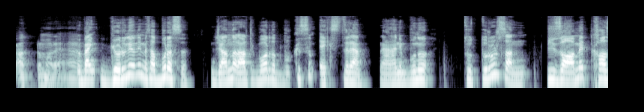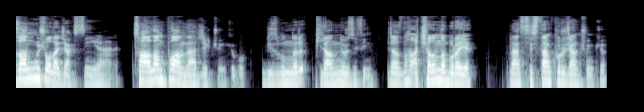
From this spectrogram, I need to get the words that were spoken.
Attım oraya. Evet. Ben görünüyor değil mi? Mesela burası. Canlar artık bu arada bu kısım ekstrem. Yani hani bunu tutturursan bir zahmet kazanmış olacaksın yani. Sağlam puan verecek çünkü bu. Biz bunları planlıyoruz efendim. Biraz daha açalım da burayı. Ben sistem kuracağım çünkü.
